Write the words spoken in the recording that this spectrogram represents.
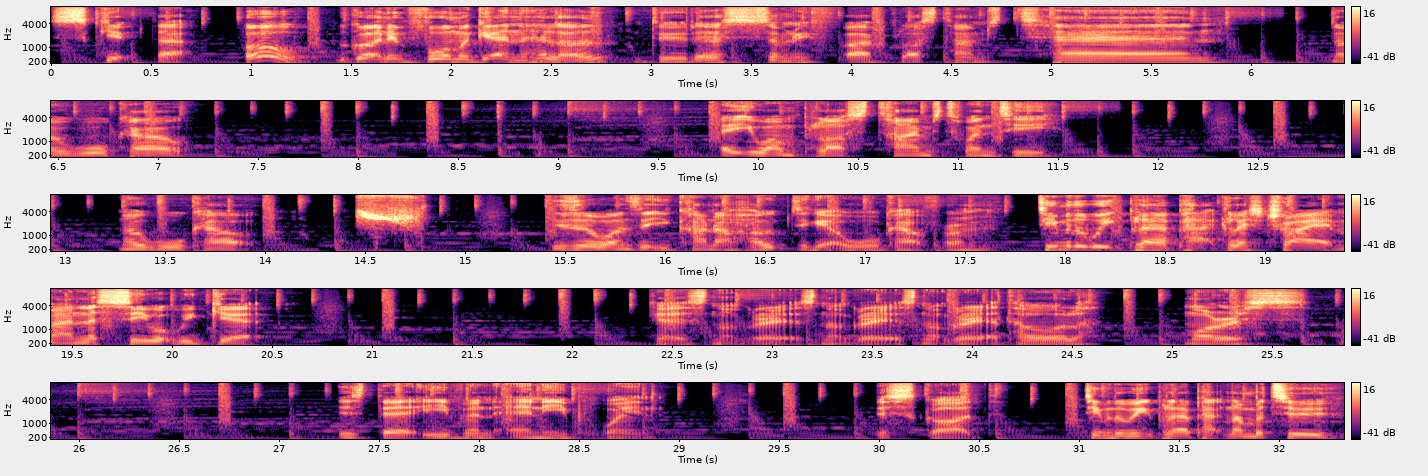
Skip that. Oh, we got an inform again. Hello. Do this. 75 plus times 10. No walkout. 81 plus times 20. No walkout. These are the ones that you kind of hope to get a walkout from. Team of the week player pack. Let's try it, man. Let's see what we get. Okay, it's not great. It's not great. It's not great at all. Morris. Is there even any point? Discard. Team of the week player pack number two.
